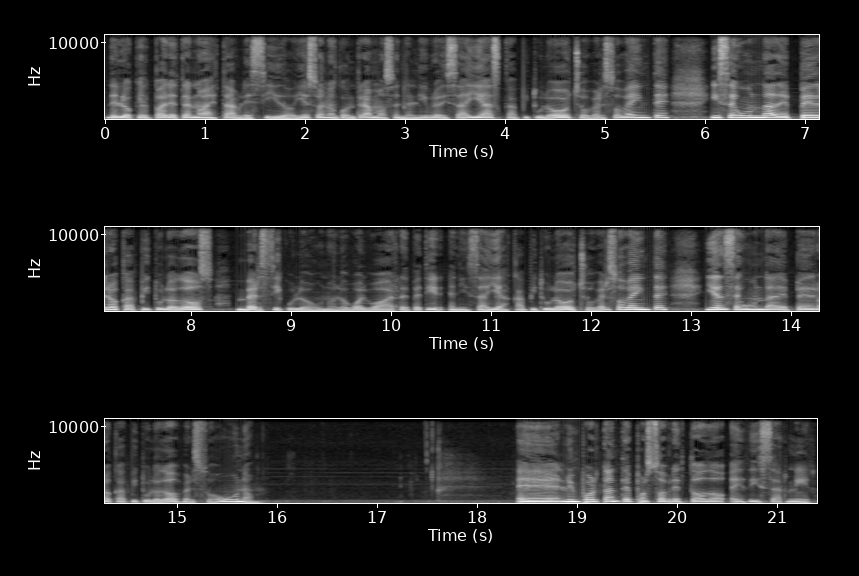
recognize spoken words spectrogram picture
de lo que el Padre Eterno ha establecido. Y eso lo encontramos en el libro de Isaías capítulo 8, verso 20 y segunda de Pedro capítulo 2, versículo 1. Lo vuelvo a repetir en Isaías capítulo 8, verso 20 y en segunda de Pedro capítulo 2, verso 1. Eh, lo importante por sobre todo es discernir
